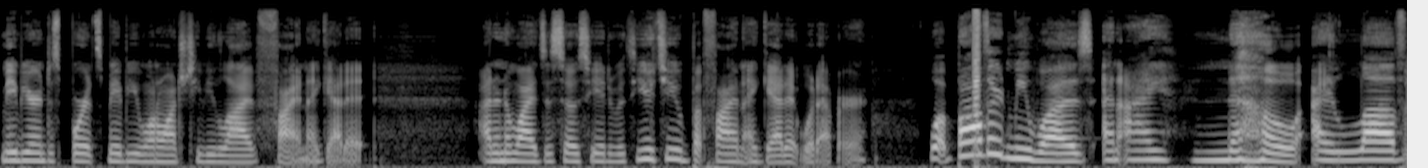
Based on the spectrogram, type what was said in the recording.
maybe you're into sports, maybe you want to watch TV live, fine, I get it. I don't know why it's associated with YouTube, but fine, I get it, whatever. What bothered me was, and I know I love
